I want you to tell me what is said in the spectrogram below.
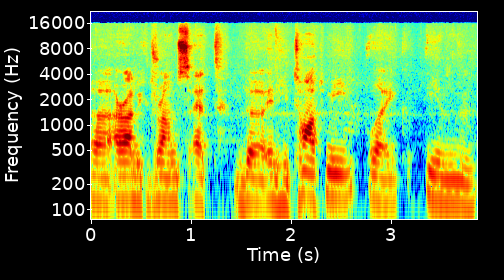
uh, Arabic drums at the, and he taught me like in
